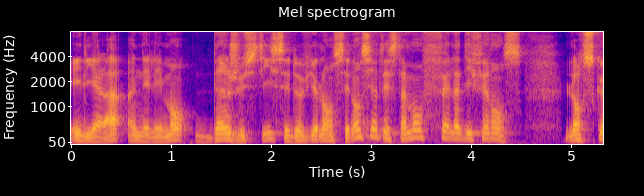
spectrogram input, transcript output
Et il y a là un élément d'injustice et de violence. Et l'Ancien Testament fait la différence. Lorsque,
